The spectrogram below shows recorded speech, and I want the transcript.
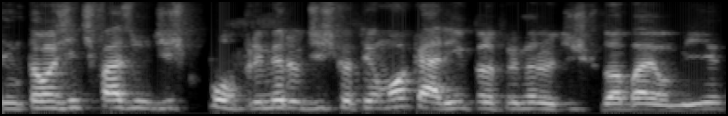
Então a gente faz um disco, por primeiro disco, eu tenho o maior carinho pelo primeiro disco do Abayomi.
